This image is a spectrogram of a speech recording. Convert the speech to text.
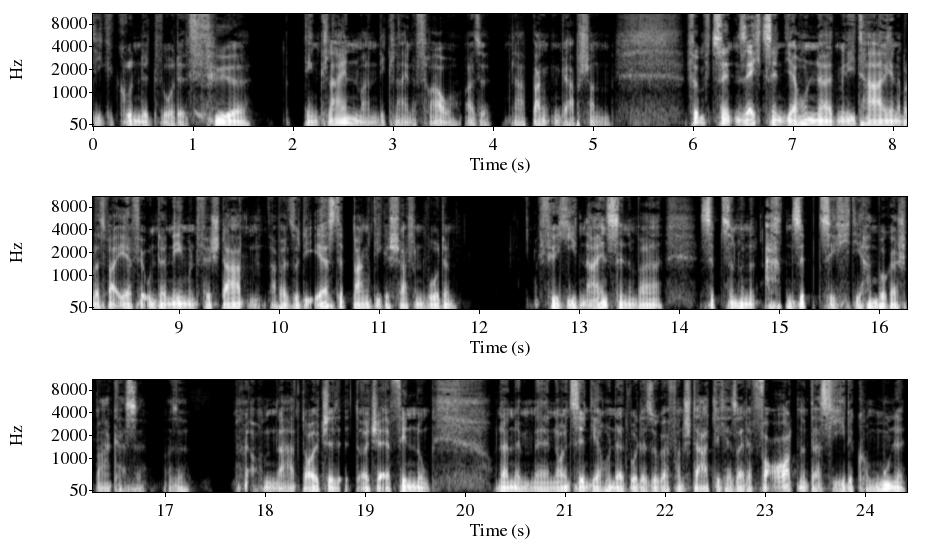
die gegründet wurde für den kleinen Mann, die kleine Frau. Also klar, Banken gab es schon 15., 16. Jahrhundert mit Italien, aber das war eher für Unternehmen und für Staaten. Aber so die erste Bank, die geschaffen wurde, für jeden Einzelnen war 1778 die Hamburger Sparkasse. Also auch eine Art deutsche, deutsche Erfindung. Und dann im 19. Äh, Jahrhundert wurde sogar von staatlicher Seite verordnet, dass jede Kommune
